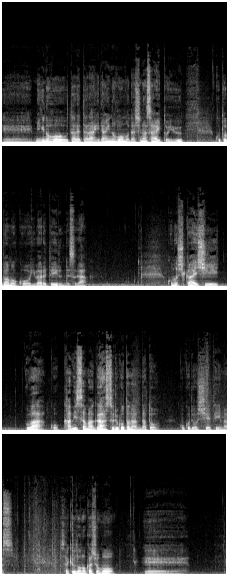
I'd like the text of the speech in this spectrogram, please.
えー、右の方を打たれたら左の方も出しなさいという言葉もこう言われているんですがこの仕返しはこう神様がすることなんだとここで教えています。先ほどの箇所も、えー、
